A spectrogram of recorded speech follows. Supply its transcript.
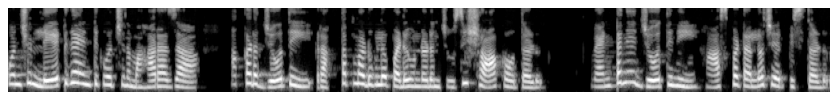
కొంచెం లేటుగా ఇంటికి వచ్చిన మహారాజా అక్కడ జ్యోతి రక్తపు మడుగులో పడి ఉండడం చూసి షాక్ అవుతాడు. వెంటనే జ్యోతిని హాస్పిటల్లో చేర్పిస్తాడు.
